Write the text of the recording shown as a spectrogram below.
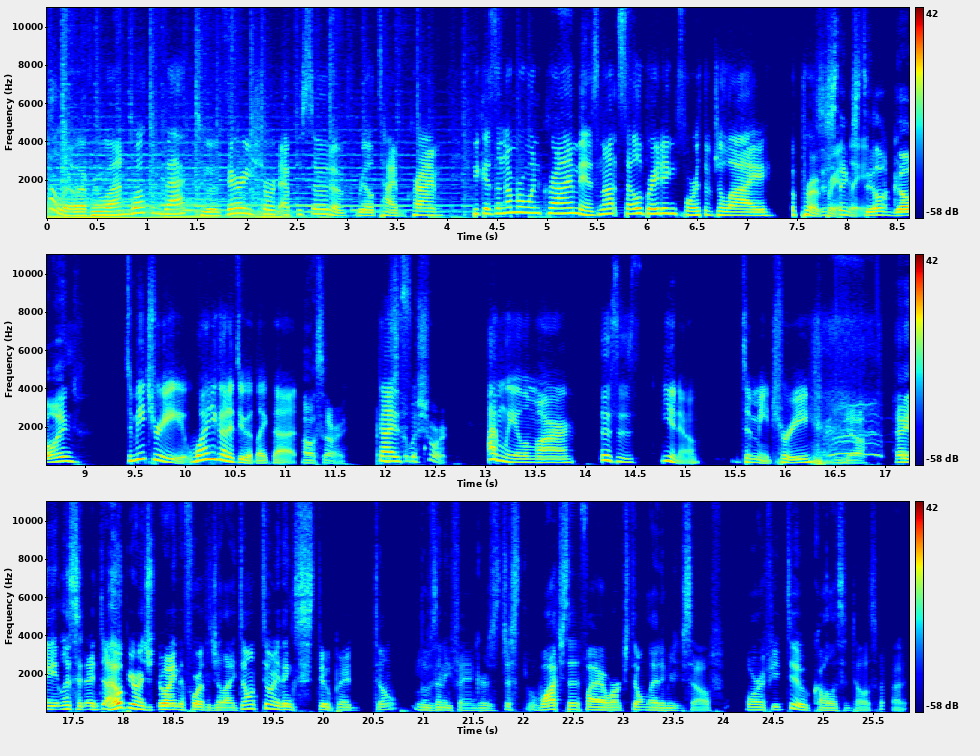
Hello, everyone. Welcome back to a very short episode of Real Time Crime because the number one crime is not celebrating 4th of July Is this thing still going? Dimitri, why do you got to do it like that? Oh, sorry. Guys, it was short. I'm Leah Lamar. This is, you know, Dimitri. Yeah. Hey, listen, and I hope you're enjoying the 4th of July. Don't do anything stupid. Don't lose any fingers. Just watch the fireworks. Don't light them yourself. Or if you do, call us and tell us about it.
